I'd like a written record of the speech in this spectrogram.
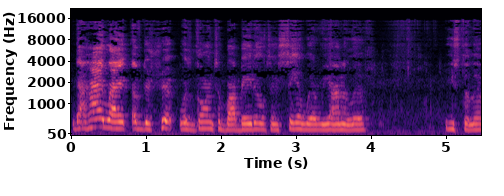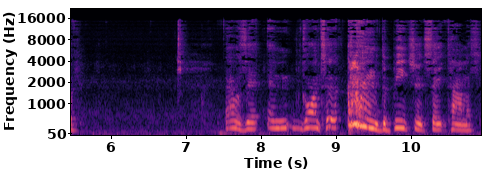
the highlight of the trip was going to Barbados and seeing where Rihanna lived, used to live. That was it. And going to the beach in St. Thomas.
